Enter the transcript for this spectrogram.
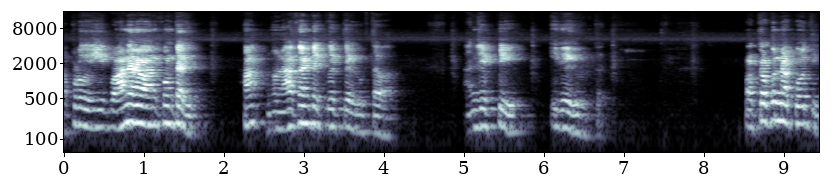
అప్పుడు ఈ వానరం అనుకుంటుంది నువ్వు నాకంటే ఎక్కువ ఎత్తు ఎగురుతావా? అని చెప్పి ఇది ఎగురుతుంది. పక్కకున్న కోతి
